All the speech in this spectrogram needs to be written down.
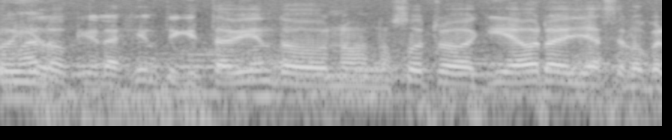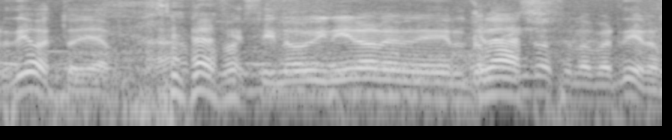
Fluido. malo que la gente que está viendo nos- nosotros aquí ahora ya se lo perdió esto ya. ¿ah? Porque si no vinieron en el domingo Claro. se lo perdieron.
